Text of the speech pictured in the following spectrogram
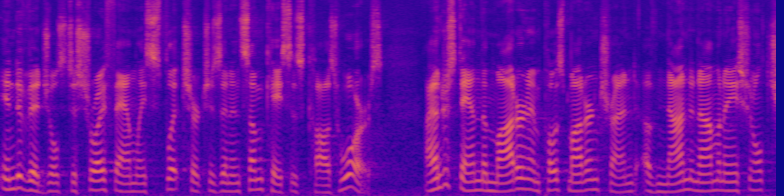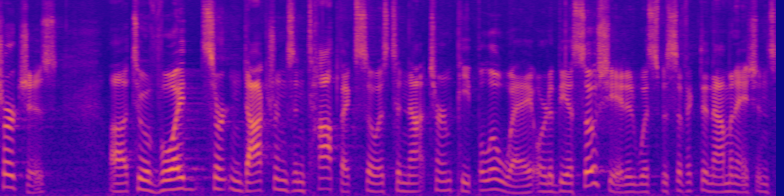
individuals, destroy families, split churches, and in some cases cause wars. I understand the modern and postmodern trend of non denominational churches uh, to avoid certain doctrines and topics so as to not turn people away or to be associated with specific denominations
